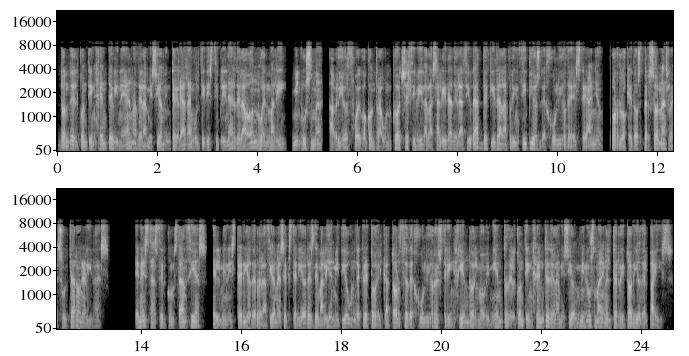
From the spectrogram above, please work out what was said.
donde el contingente guineano de la Misión Integrada Multidisciplinar de la ONU en Malí, MINUSMA, abrió fuego contra un coche civil a la salida de la ciudad de Kidal a principios de julio de este año, por lo que dos personas resultaron heridas. En estas circunstancias, el Ministerio de Relaciones Exteriores de Malí emitió un decreto el 14 de julio restringiendo el movimiento del contingente de la misión MINUSMA en el territorio del país.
